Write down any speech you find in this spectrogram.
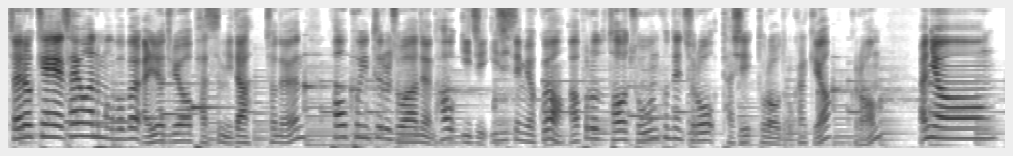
자 이렇게 사용하는 방법을 알려드려 봤습니다. 저는 파워포인트를 좋아하는 하우 이지 이지쌤이었고요. 앞으로도 더 좋은 콘텐츠로 다시 돌아오도록 할게요. 그럼 안녕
